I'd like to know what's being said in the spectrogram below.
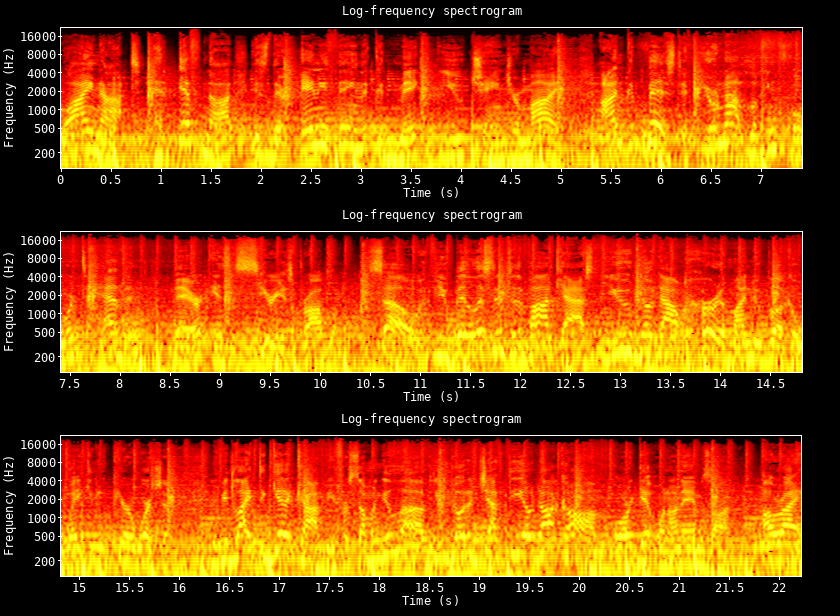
why not? And if not, is there anything that could make you change your mind? I'm convinced if you're not looking forward to heaven, there is a serious problem. So, if you've been listening to the podcast, you've no doubt heard of my new book, Awakening Pure Worship. And if you'd like to get a copy for someone you love, you can go to jeffdeyo.com or get one on Amazon. All right,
